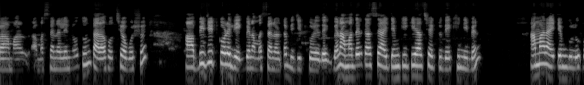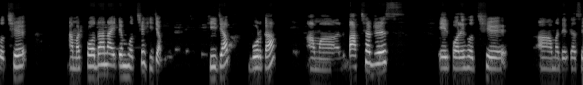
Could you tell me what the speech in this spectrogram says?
বা আমার আমার চ্যানেলে নতুন, তারা হচ্ছে অবশ্যই ভিজিট করে দেখবেন আমার চ্যানেলটা ভিজিট করে দেখবেন। আমাদের কাছে আইটেম কি কি আছে একটু দেখে নিবেন। আমার আইটেমগুলো হচ্ছে, আমার প্রধান আইটেম হচ্ছে হিজাব হিজাব বোরকা, আমার বাচ্চা ড্রেস, এরপরে হচ্ছে আমাদের কাছে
